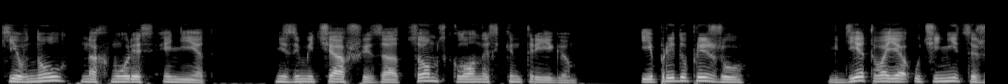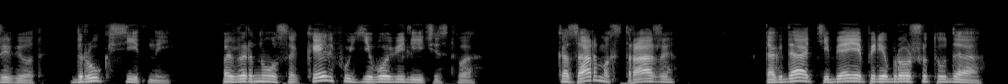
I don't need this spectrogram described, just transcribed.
кивнул, нахмурясь Энет, не замечавший за отцом склонность к интригам, и предупрежу, где твоя ученица живет, друг Ситный повернулся к эльфу его величества. В казармах стражи. Тогда тебя я переброшу туда.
